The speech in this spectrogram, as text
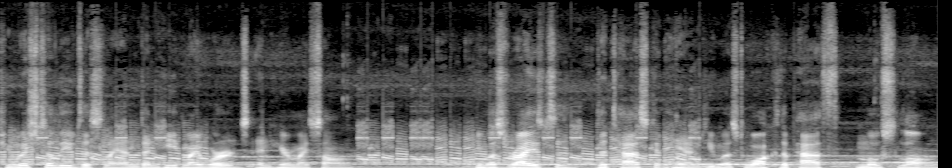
If you wish to leave this land, then heed my words and hear my song. You must rise to the task at hand. You must walk the path most long.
